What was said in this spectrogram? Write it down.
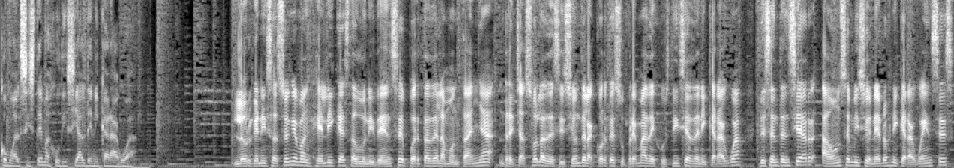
como al sistema judicial de Nicaragua. La organización evangélica estadounidense Puerta de la Montaña rechazó la decisión de la Corte Suprema de Justicia de Nicaragua de sentenciar a 11 misioneros nicaragüenses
